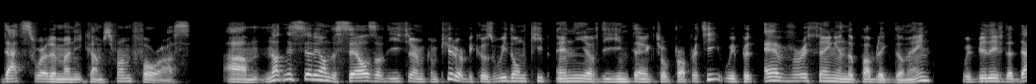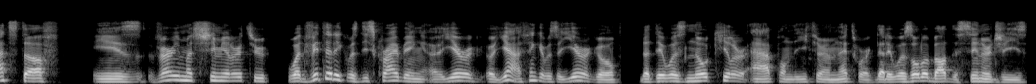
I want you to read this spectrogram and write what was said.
That's where the money comes from for us. Um, not necessarily on the sales of the Ethereum computer because we don't keep any of the intellectual property. We put everything in the public domain. We believe that that stuff is very much similar to what Vitalik was describing a year ago. Yeah, I think it was a year ago that there was no killer app on the Ethereum network, that it was all about the synergies.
